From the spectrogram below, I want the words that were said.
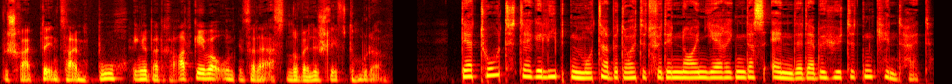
beschreibt er in seinem Buch Engelbert Ratgeber und in seiner ersten Novelle Schläfste Mutter. Der Tod der geliebten Mutter bedeutet für den Neunjährigen das Ende der behüteten Kindheit.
